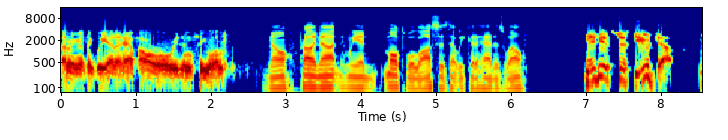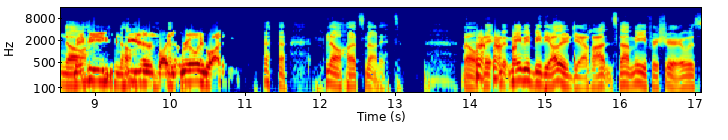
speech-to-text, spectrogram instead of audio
I don't even think we had a half hour where we didn't see one. No, probably not. And we had multiple losses that we could have had as well. Maybe it's just you, Jeff. No, maybe no. you're like really lucky. no, that's not it. No, maybe it'd be the other Jeff. It's not me for sure. It was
